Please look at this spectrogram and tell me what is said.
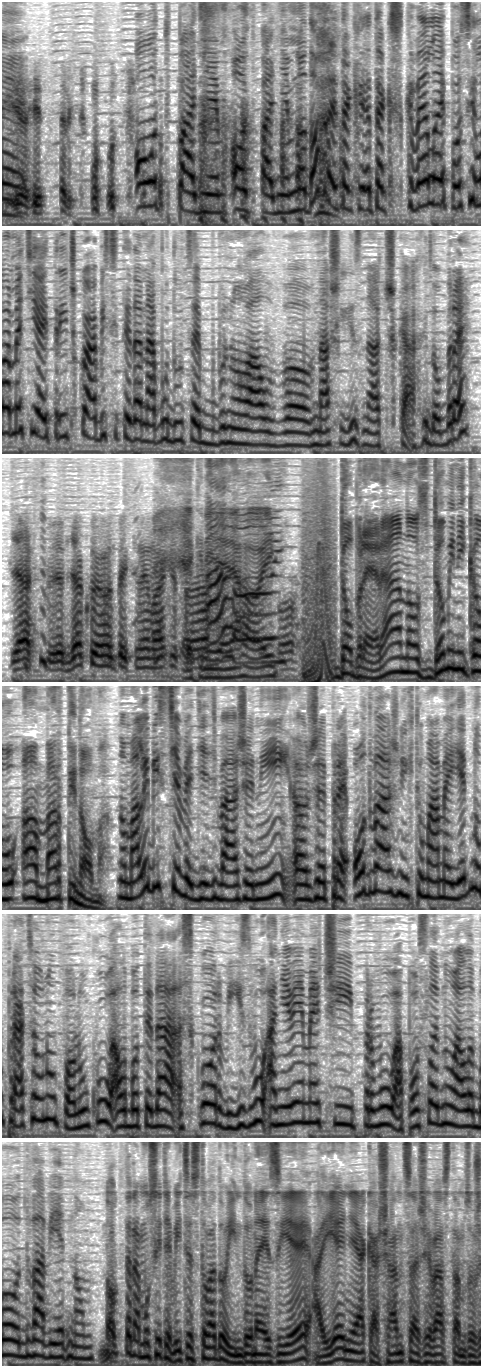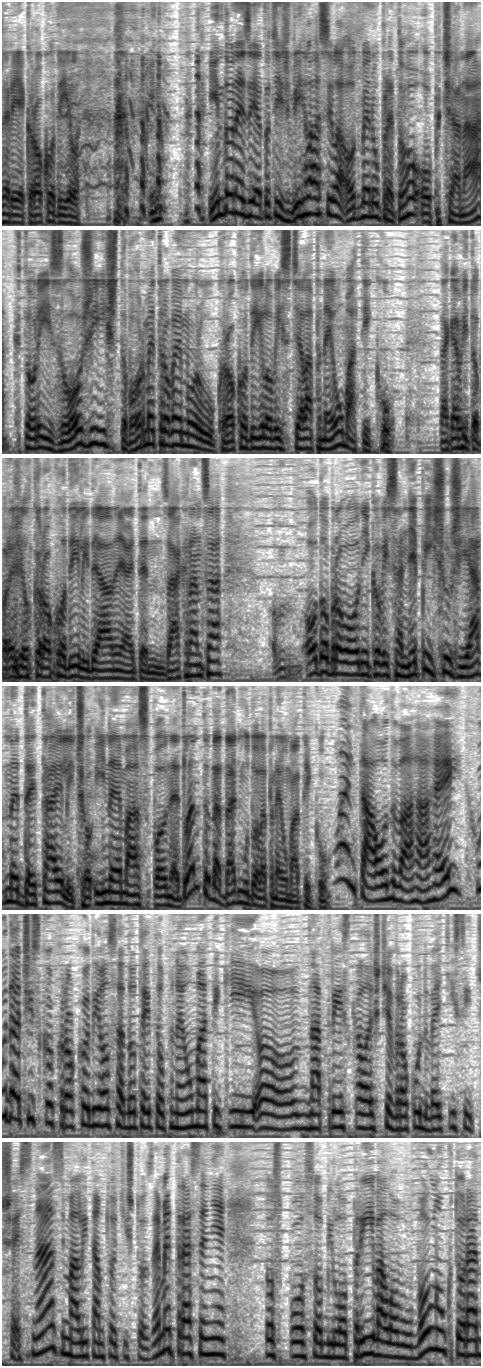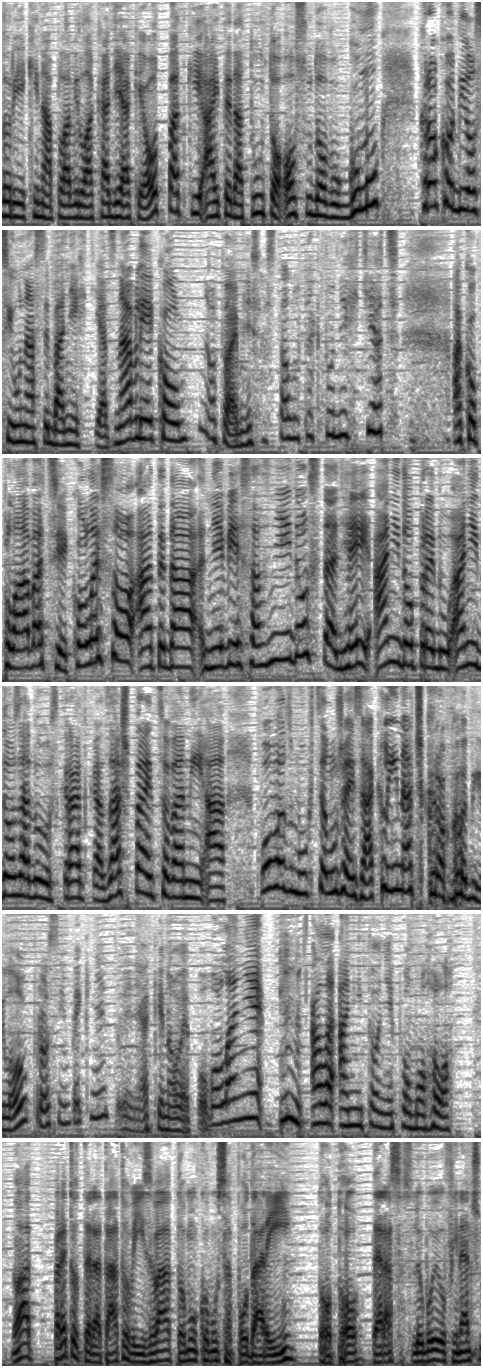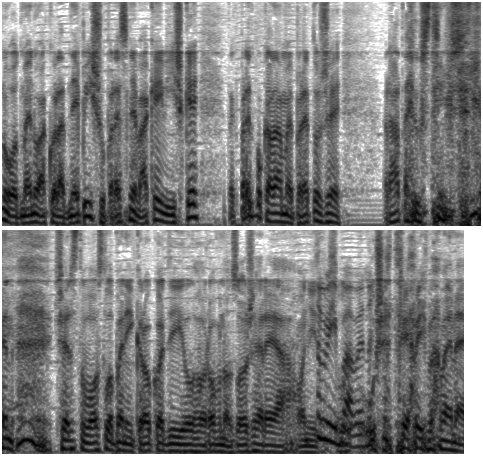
Rytmus. Odpadnem, odpadnem. No dobre, tak, tak skvelé. Posílame ti aj tričko, aby si teda na budúce bubnoval v, v našich značkách. Dobre? Ďakujem, ďakujem pekne, máte sa. Pekný deň, ahoj. Dobré ráno s Dominikou a Martinom. No mali by ste vedieť, vážení, že pre odvážnych tu máme jednu pracovnú ponuku, alebo teda skôr výzvu a nevieme, či prvú a poslednú, alebo dva v jednom. No teda musíte vycestovať do Indonézie a je nejaká šanca, že vás tam zožerie krokodíl. In- Indonézia totiž vyhlásila odmenu pre toho občana, ktorý zloží štvormetrovému krokodílovi z tela pneumatiku. Tak, aby to prežil krokodíl, ideálne aj ten záchranca. O dobrovoľníkovi sa nepíšu žiadne detaily, čo iné má splňať. Len teda dať mu dole pneumatiku. Len tá odvaha, hej? Chudačisko krokodil sa do tejto pneumatiky o, natrieskal ešte v roku 2016. Mali tam totiž to zemetrasenie. To spôsobilo prívalovú vlnu, ktorá do rieky naplavila kadejaké odpadky, aj teda túto osudovú gumu. Krokodil si u na seba nechtiac navliekol. No to aj mne sa stalo takto nechtiac. Ako plávacie koleso a teda nevie sa z nej dostať, hej, ani dopredu, ani dozadu, skrátka zašprajcovaný a povodz mu chcel už aj zaklínač krokodilov, prosím pekne, to je nejaké nové povolanie, ale ani to nepomohlo. No a preto teda táto výzva tomu, komu sa podarí toto, teraz sľubujú finančnú odmenu, akorát nepíšu presne v akej výške, tak predpokladáme preto, že rátajú s tým, že ten čerstvo oslobený krokodíl ho rovno zožere a oni to ušetria vybavené.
